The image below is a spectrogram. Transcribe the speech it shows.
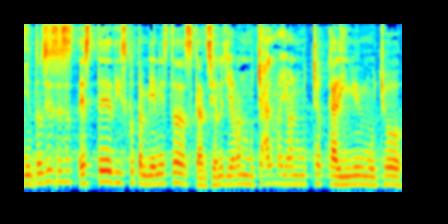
Y entonces es- este disco también estas canciones llevan mucha alma, llevan mucho cariño y mucho...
